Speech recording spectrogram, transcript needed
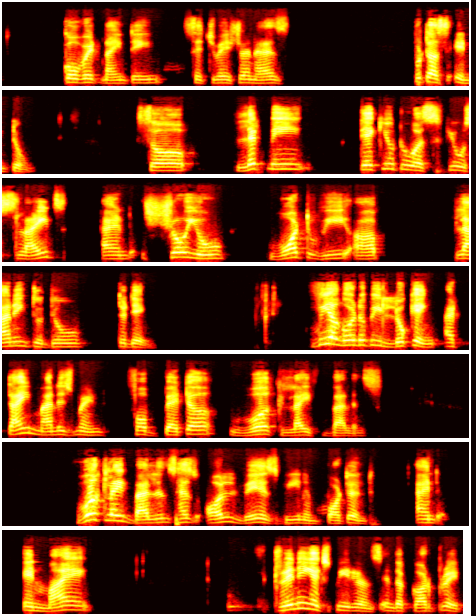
COVID 19 situation has put us into. So, let me take you to a few slides and show you what we are planning to do today. We are going to be looking at time management for better work-life balance. Work-life balance has always been important and in my training experience in the corporate,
